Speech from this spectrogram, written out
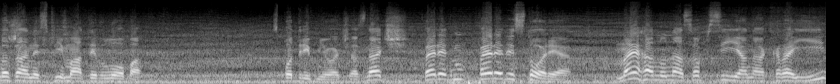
ножа не спіймати в лоба з подрібнювача. Значить, перед, перед історія. Меган у нас обсіяна краї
